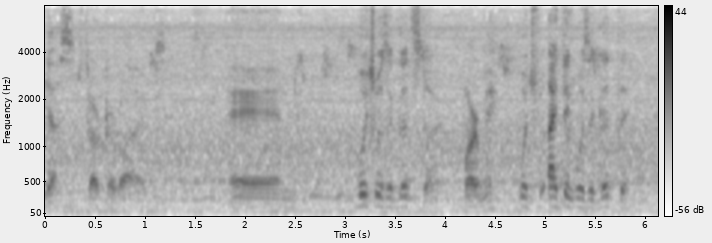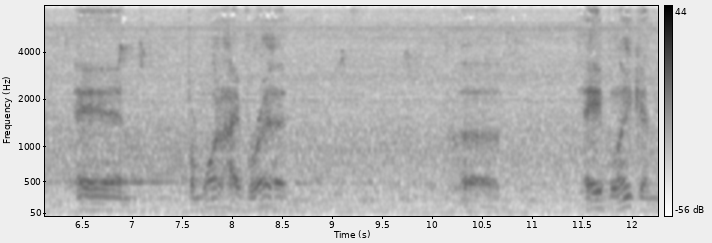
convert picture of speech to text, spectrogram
Yes, start their lives. And, which was a good start. pardon me? Which I think was a good thing. And from what I've read, uh, Abe Lincoln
